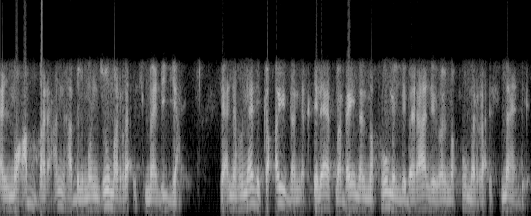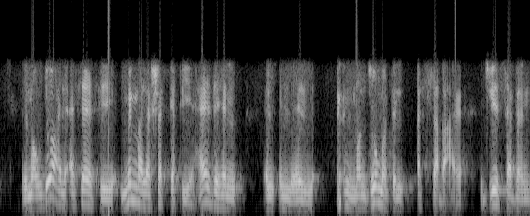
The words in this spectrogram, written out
المعبر عنها بالمنظومة الرأسمالية. لأن هنالك أيضا اختلاف ما بين المفهوم الليبرالي والمفهوم الرأسمالي. الموضوع الأساسي مما لا شك فيه هذه المنظومة السبعة جي 7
